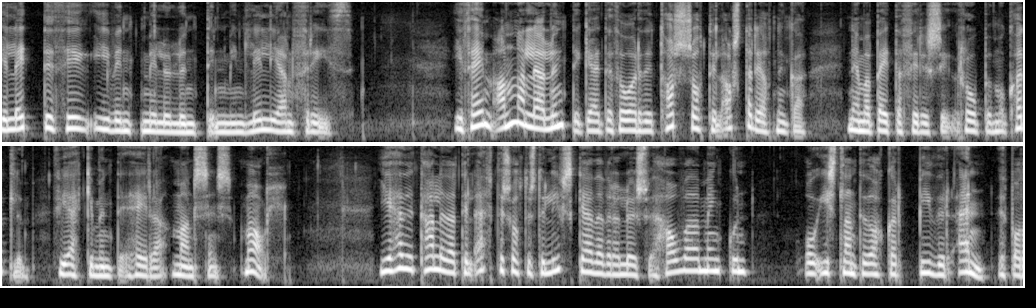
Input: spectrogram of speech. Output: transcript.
Ég leitti þig í vindmilu lundin mín Liljan Fríð. Í þeim annarlega lundi geti þó erði torsótt til ástarjáttninga nema beita fyrir sig rópum og köllum því ekki myndi heyra mannsins mál. Ég hefði talið það til eftirsóttustu lífskeið að vera laus við háfaðamengun og Íslandið okkar býður enn upp á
